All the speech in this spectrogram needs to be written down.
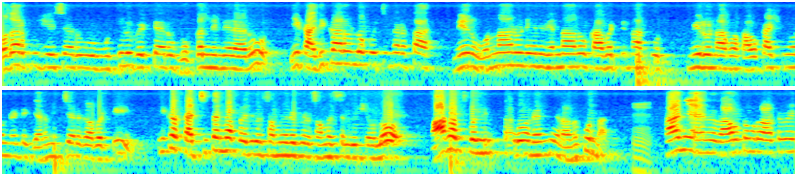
ఓదార్పు చేశారు ముద్దులు పెట్టారు బుగ్గలు నిమిరారు ఇక అధికారంలోకి వచ్చిన తర్వాత నేను ఉన్నాను నేను విన్నాను కాబట్టి నాకు మీరు నాకు ఒక అవకాశం ఉందంటే జనం ఇచ్చారు కాబట్టి ఇక ఖచ్చితంగా ప్రజలకు సంబంధించిన సమస్యల విషయంలో బాగా స్పందిస్తారు అనేది నేను అనుకున్నాను. కానీ ఆయన రావటం రావటమే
